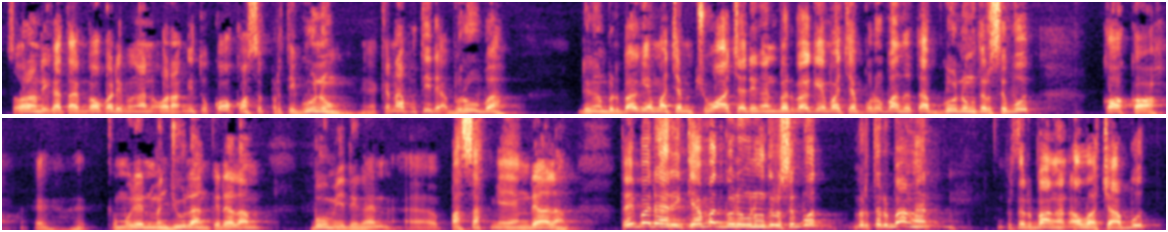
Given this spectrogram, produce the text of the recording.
seorang dikatakan kokoh dengan orang itu kokoh seperti gunung. Ya, kenapa tidak berubah dengan berbagai macam cuaca, dengan berbagai macam perubahan tetap gunung tersebut kokoh. Ya, kemudian menjulang ke dalam bumi dengan uh, pasaknya yang dalam. Tapi pada hari kiamat gunung-gunung tersebut berterbangan, berterbangan Allah cabut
